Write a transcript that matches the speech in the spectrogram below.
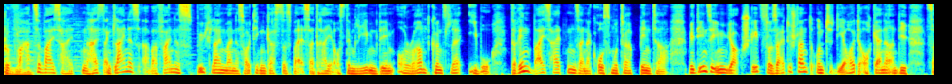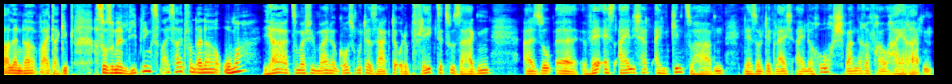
Schwarze Weisheiten heißt ein kleines, aber feines Büchlein meines heutigen Gastes bei SA3 aus dem Leben, dem Allround-Künstler Ibo. Darin Weisheiten seiner Großmutter Binta, mit denen sie ihm ja stets zur Seite stand und die er heute auch gerne an die Saarländer weitergibt. Hast du so eine Lieblingsweisheit von deiner Oma? Ja, zum Beispiel meine Großmutter sagte oder pflegte zu sagen, also äh, wer es eilig hat, ein Kind zu haben, der sollte gleich eine hochschwangere Frau heiraten.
